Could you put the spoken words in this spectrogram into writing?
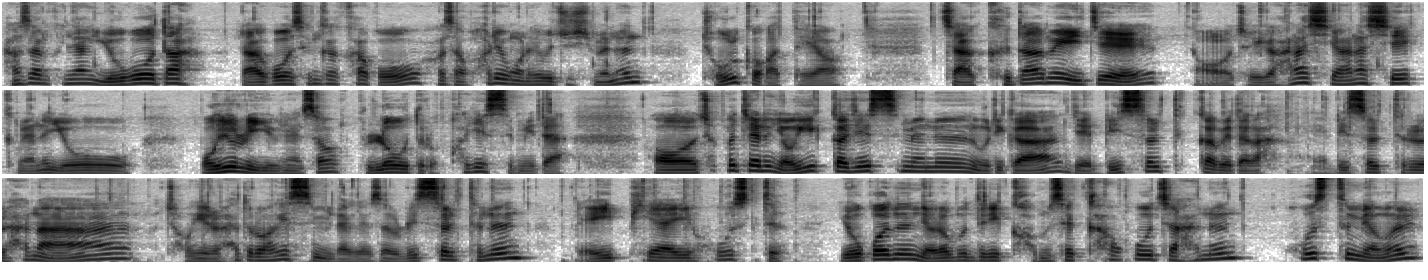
항상 그냥 요거다 라고 생각하고 항상 활용을 해 주시면 좋을 것 같아요. 자, 그 다음에 이제 어, 저희가 하나씩 하나씩 그러면은 요 모듈을 이용해서 불러오도록 하겠습니다. 어, 첫 번째는 여기까지 했으면은 우리가 이제 result 값에다가 예, result를 하나 정의를 하도록 하겠습니다. 그래서 result는 API host 요거는 여러분들이 검색하고자 하는 호스트명을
